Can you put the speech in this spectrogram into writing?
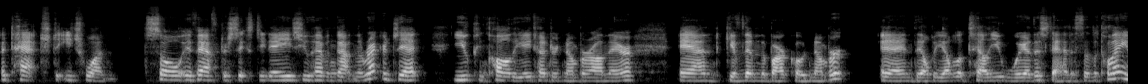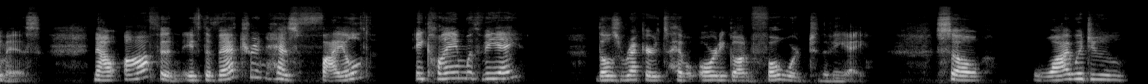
attached to each one. So if after 60 days you haven't gotten the records yet, you can call the 800 number on there and give them the barcode number, and they'll be able to tell you where the status of the claim is. Now, often, if the veteran has filed a claim with VA, those records have already gone forward to the VA. So, why would you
